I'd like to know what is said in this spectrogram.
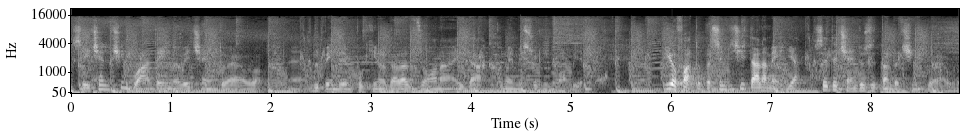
650 e i 900 euro, eh, dipende un pochino dalla zona e da come è messo l'immobile. Io ho fatto per semplicità la media 775 euro.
